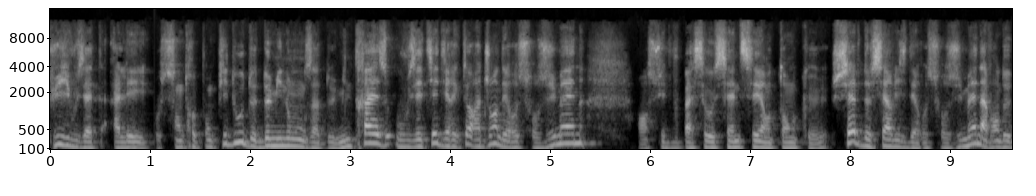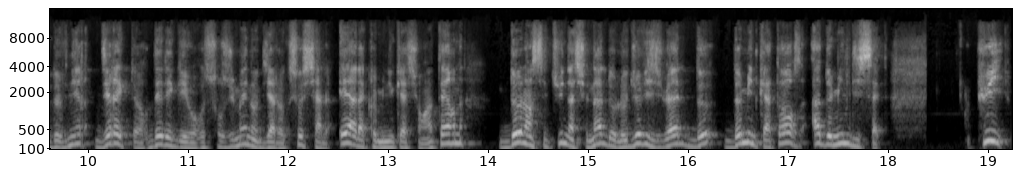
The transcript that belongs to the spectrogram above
Puis vous êtes allé au Centre Pompidou de 2011 à 2013 où vous étiez directeur adjoint des ressources humaines. Ensuite, vous passez au CNC en tant que chef de service des ressources humaines avant de devenir directeur délégué aux ressources humaines, au dialogue social et à la communication interne de l'Institut national de l'audiovisuel de 2014 à 2017. Puis,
